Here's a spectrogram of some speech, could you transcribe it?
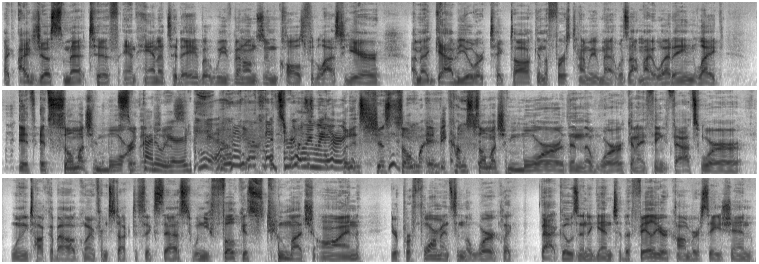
Like I just met Tiff and Hannah today, but we've been on Zoom calls for the last year. I met Gabby over TikTok, and the first time we met was at my wedding. Like it's it's so much more than Kind of just- weird. it's really weird. but it's just so much it becomes so much more than the work and i think that's where when we talk about going from stuck to success when you focus too much on your performance in the work like that goes in again to the failure conversation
